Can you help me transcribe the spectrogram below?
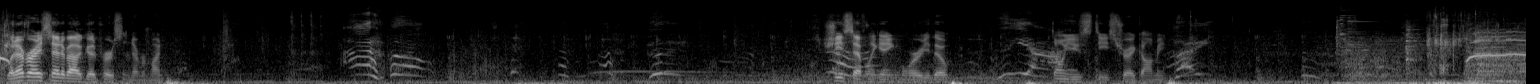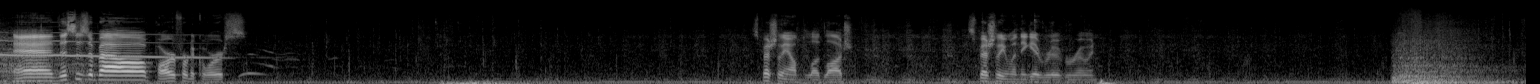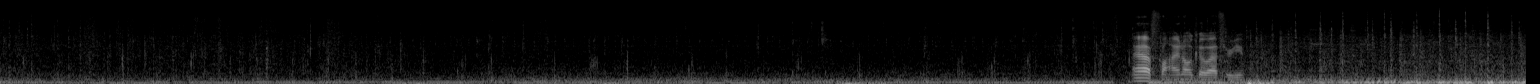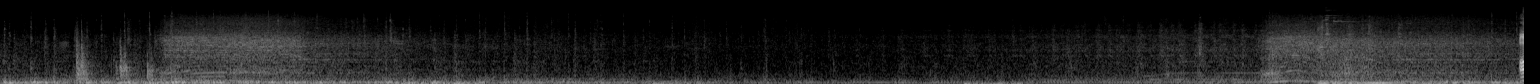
Whatever I said about a good person, never mind. She's definitely getting more you though. Don't use D-Strike on me. And this is about par for the course. Especially on Blood Lodge. Especially when they get rid of Ruin. Ah, fine, I'll go after you.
